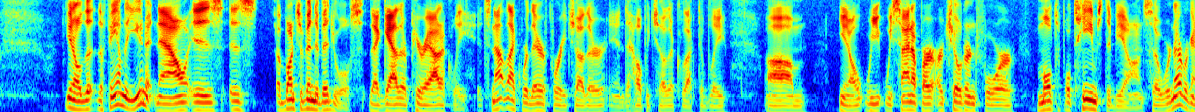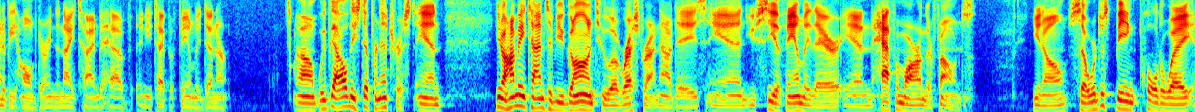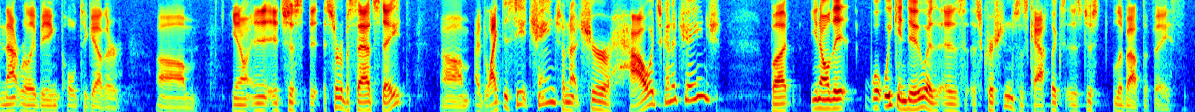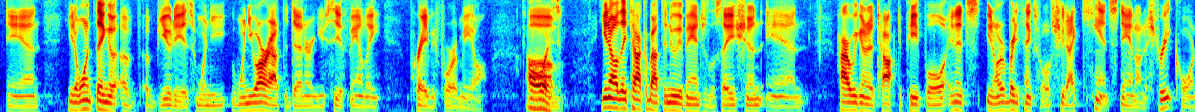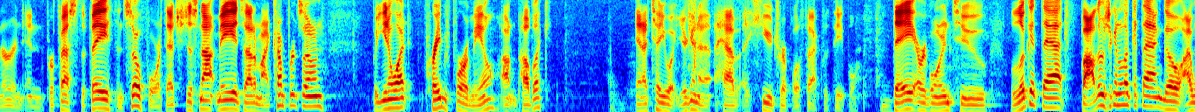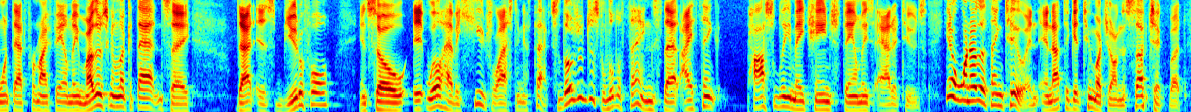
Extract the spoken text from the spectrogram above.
you know, the, the family unit now is is a bunch of individuals that gather periodically. It's not like we're there for each other and to help each other collectively. Um, you know, we, we sign up our, our children for multiple teams to be on, so we're never going to be home during the nighttime to have any type of family dinner. Um, we've got all these different interests, and you know, how many times have you gone to a restaurant nowadays and you see a family there and half of them are on their phones? You know, so we're just being pulled away and not really being pulled together. Um, you know, and it's just it's sort of a sad state. Um, I'd like to see it change. I'm not sure how it's going to change, but you know, the, what we can do as, as, as Christians, as Catholics, is just live out the faith. And you know, one thing of, of beauty is when you when you are out to dinner and you see a family pray before a meal. Always. Um, you know, they talk about the new evangelization and how are we going to talk to people? And it's, you know, everybody thinks, well, shoot, I can't stand on a street corner and, and profess the faith and so forth. That's just not me. It's out of my comfort zone. But you know what? Pray before a meal out in public. And I tell you what, you're going to have a huge ripple effect with people. They are going to look at that. Fathers are going to look at that and go, I want that for my family. Mothers are going to look at that and say, that is beautiful. And so it will have a huge lasting effect. So those are just little things that I think possibly may change families' attitudes. You know, one other thing too, and, and not to get too much on the subject, but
